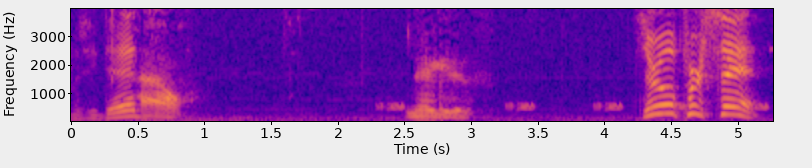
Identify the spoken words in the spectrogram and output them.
Was he dead? How? Negative. 0%. Shields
